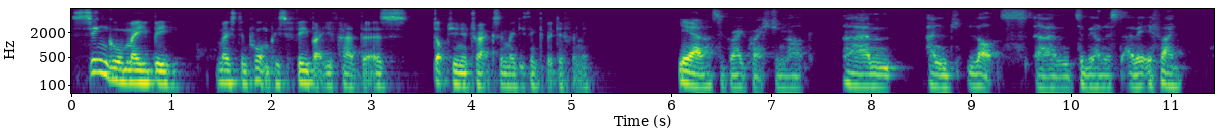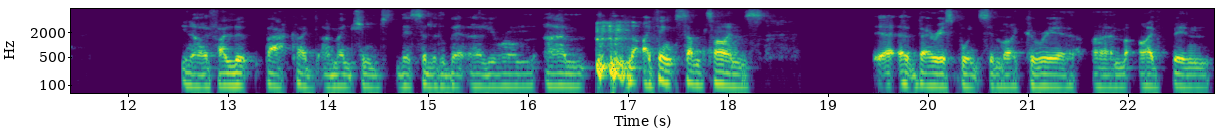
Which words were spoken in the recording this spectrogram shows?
single maybe most important piece of feedback you've had that has stopped you in your tracks and made you think a bit differently? Yeah, that's a great question, Mark. Um, and lots, um, to be honest. I mean, if I, you know, if I look back, I, I mentioned this a little bit earlier on. Um, I think sometimes at various points in my career, um, I've been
